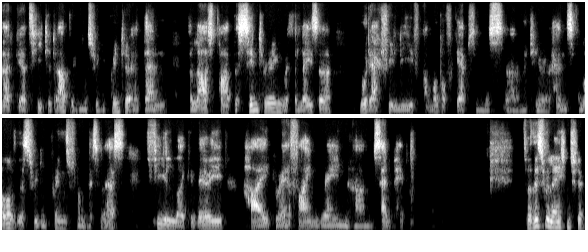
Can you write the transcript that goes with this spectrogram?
that gets heated up in a 3D printer. And then the last part, the sintering with the laser, would actually leave a lot of gaps in this uh, material. Hence, a lot of the 3D prints from SLS feel like a very high, gra fine grain um, sandpaper. So this relationship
